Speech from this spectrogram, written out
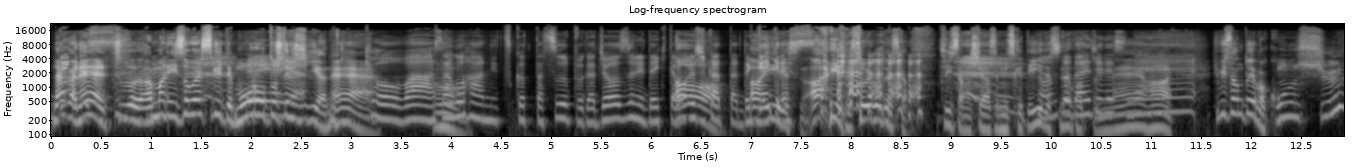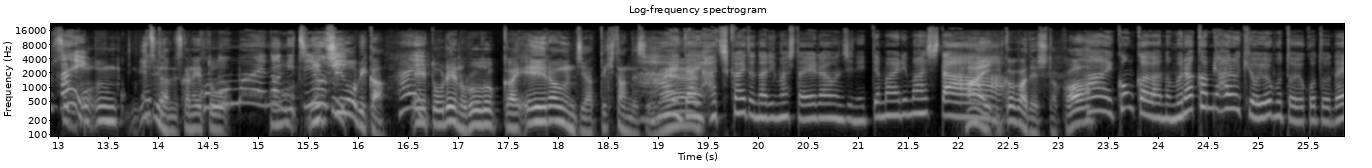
なんかねちょっとあんまり忙しすぎて朦朧としてる時期がね。今日は朝ごはんに作ったスープが上手にできて美味しかったんであー元気です。あいいですあいいですそういうことですか。小さな幸せ見つけていいですね本当大事ですね。本当にはい。日比さんといえば今週、はいうん、い。つなんですかね、えっとこの前の日曜日。日曜日か、はい。えっ、と例の朗読会 A ラウンジやってきたんですよね。はい第8回となりました。A ラウンジに行ってまいりました。はい。いかがでしたか、はい、今回はあの村上春樹を読むということで、え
